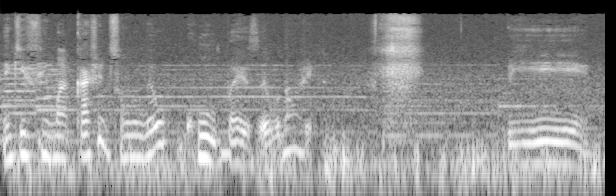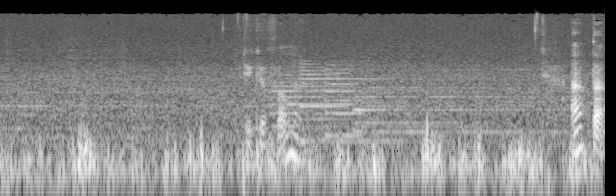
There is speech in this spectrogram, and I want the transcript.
Tem que enfiar uma caixa de som no meu cu, mas eu vou dar um jeito. E. O que, que eu ia falar? Ah tá.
